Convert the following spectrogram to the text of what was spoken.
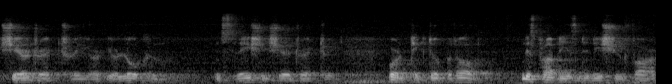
share directory or your local installation share directory, weren't picked up at all. This probably isn't an issue for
